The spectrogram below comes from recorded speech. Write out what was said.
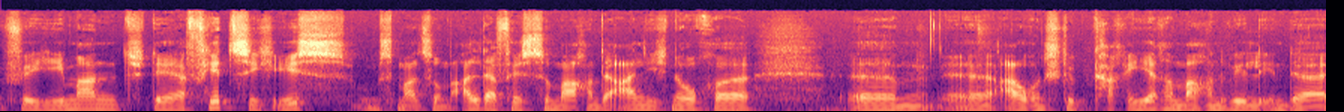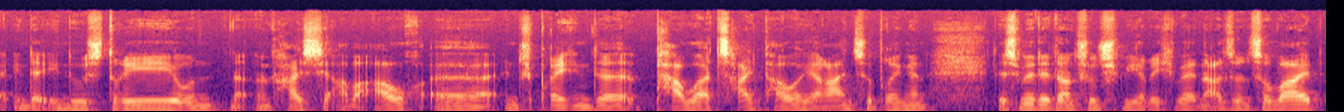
für jemand, der 40 ist, um es mal so im Alter festzumachen, der eigentlich noch äh, ähm, äh, auch ein Stück Karriere machen will in der, in der Industrie und, und heißt ja aber auch äh, entsprechende Power, Zeitpower hier reinzubringen, das würde dann schon schwierig werden. Also insoweit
